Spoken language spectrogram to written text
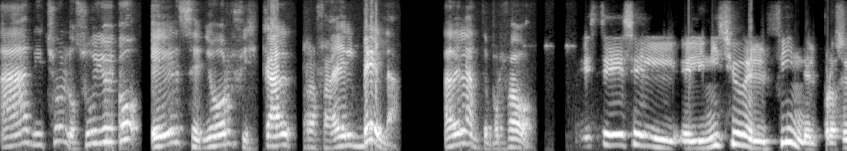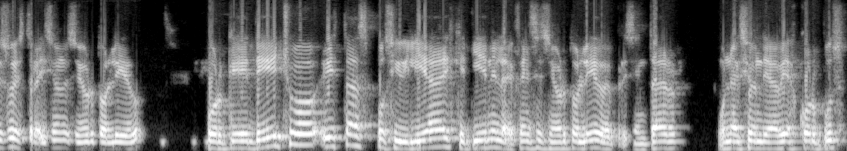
ha dicho lo suyo el señor fiscal Rafael Vela. Adelante, por favor. Este es el, inicio del fin del proceso de extradición del señor Toledo, porque de hecho estas posibilidades que tiene la defensa del señor Toledo de presentar una acción de habeas corpus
